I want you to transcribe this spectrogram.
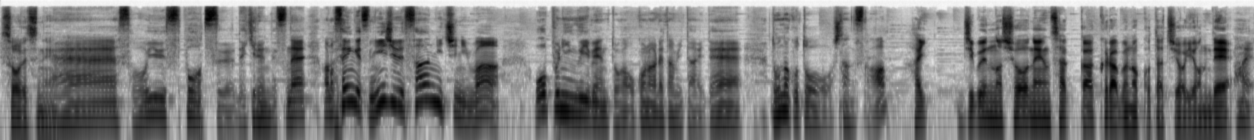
そうですね。えーそういうスポーツできるんですね。あのはい。先月23日にはオープニングイベントが行われたみたいでどんなことをしたんですか？はい。自分の少年サッカークラブの子たちを呼んで、はい。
